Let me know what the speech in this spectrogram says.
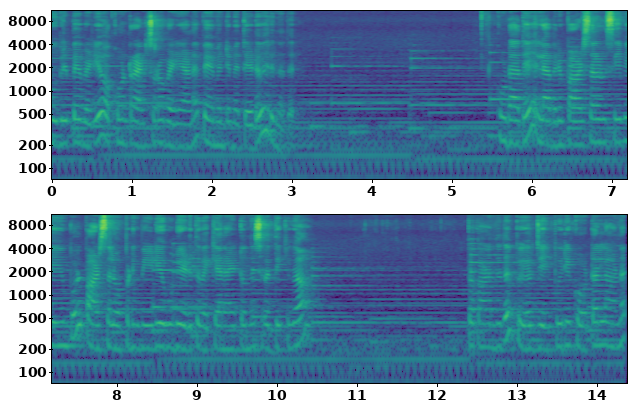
ഗൂഗിൾ പേ വഴിയോ അക്കൗണ്ട് ട്രാൻസ്ഫറോ വഴിയാണ് പേയ്മെന്റ് മെത്തേഡ് വരുന്നത്. കൂടാതെ എല്ലാവരും പാഴ്സൽ റിസീവ് ചെയ്യുമ്പോൾ പാഴ്സൽ ഓപ്പണിംഗ് വീഡിയോ കൂടി എടുത്ത് വയ്ക്കാനായിട്ടൊന്ന് ശ്രദ്ധിക്കുക. ഇപ്പോൾ കാണുന്നത് പ്യുർ ജയ്പൂരി കോട്ടണിലാണ്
